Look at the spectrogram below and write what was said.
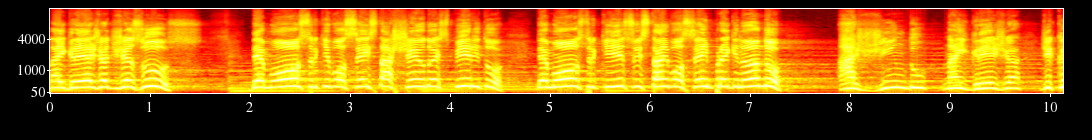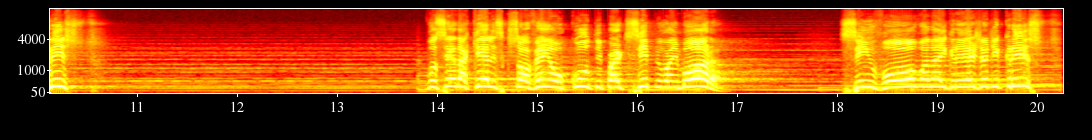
na igreja de Jesus. Demonstre que você está cheio do Espírito. Demonstre que isso está em você impregnando, agindo na igreja de Cristo. Você é daqueles que só vem ao culto e participa e vai embora? Se envolva na igreja de Cristo.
